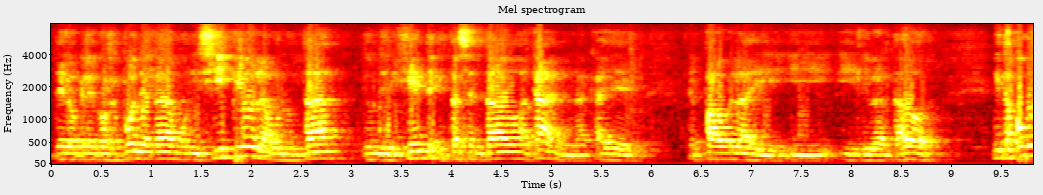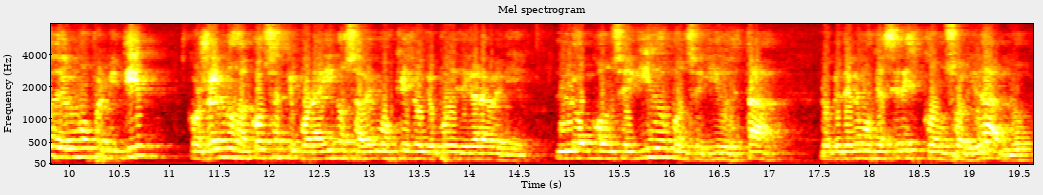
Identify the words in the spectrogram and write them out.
de lo que le corresponde a cada municipio la voluntad de un dirigente que está sentado acá en la calle Paula y, y Libertador. Ni tampoco debemos permitir corrernos a cosas que por ahí no sabemos qué es lo que puede llegar a venir. Lo conseguido, conseguido está. Lo que tenemos que hacer es consolidarlo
